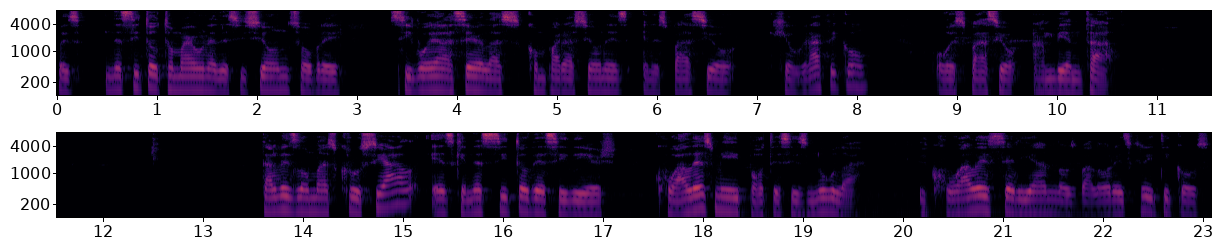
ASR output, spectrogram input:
Pues necesito tomar una decisión sobre si voy a hacer las comparaciones en espacio geográfico o espacio ambiental. Tal vez lo más crucial es que necesito decidir cuál es mi hipótesis nula y cuáles serían los valores críticos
